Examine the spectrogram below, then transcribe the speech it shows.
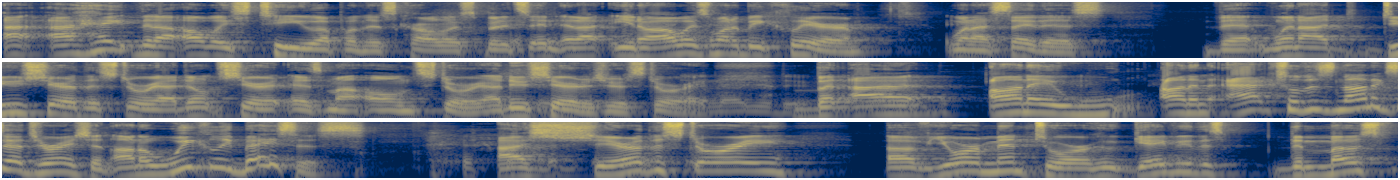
I, I hate that I always tee you up on this, Carlos, but it's and I, you know I always want to be clear when I say this that when I do share this story, I don't share it as my own story. I do share it as your story. But I on a on an actual this is not exaggeration on a weekly basis, I share the story of your mentor who gave you this the most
